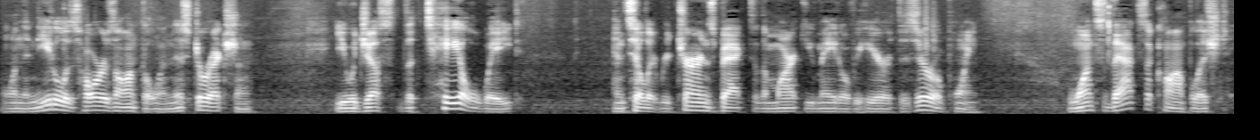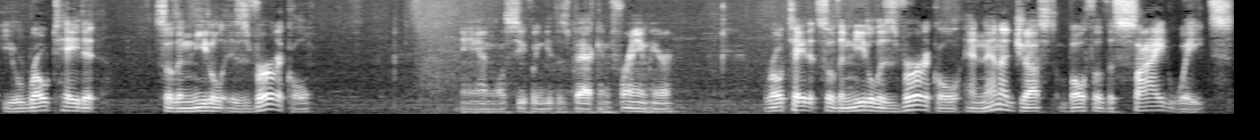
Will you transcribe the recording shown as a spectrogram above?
When the needle is horizontal in this direction, you adjust the tail weight until it returns back to the mark you made over here at the zero point. Once that's accomplished, you rotate it so the needle is vertical. And let's see if we can get this back in frame here. Rotate it so the needle is vertical and then adjust both of the side weights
